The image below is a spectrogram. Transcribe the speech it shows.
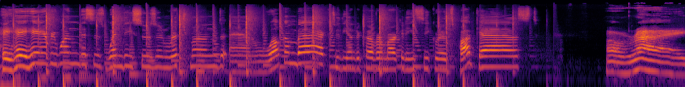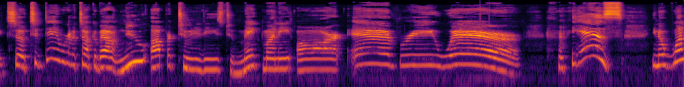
Hey, hey, hey, everyone. This is Wendy Susan Richmond, and welcome back to the Undercover Marketing Secrets Podcast. All right. So, today we're going to talk about new opportunities to make money are everywhere. yes. You know, one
